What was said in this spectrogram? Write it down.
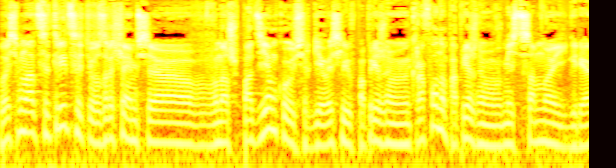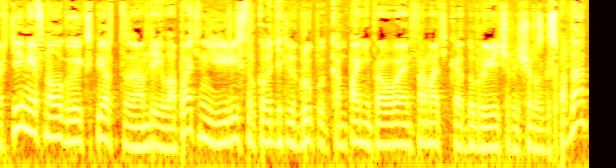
18.30. Возвращаемся в нашу подземку. Сергей Васильев по-прежнему микрофона. По-прежнему вместе со мной Игорь Артемьев, налоговый эксперт, Андрей Лопатин, юрист, руководитель группы компании «Правовая информатика». Добрый вечер еще раз, господа.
